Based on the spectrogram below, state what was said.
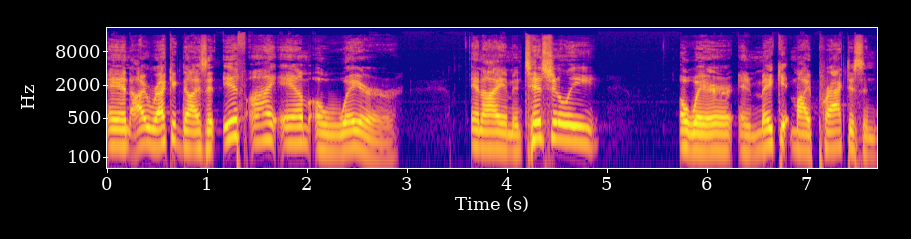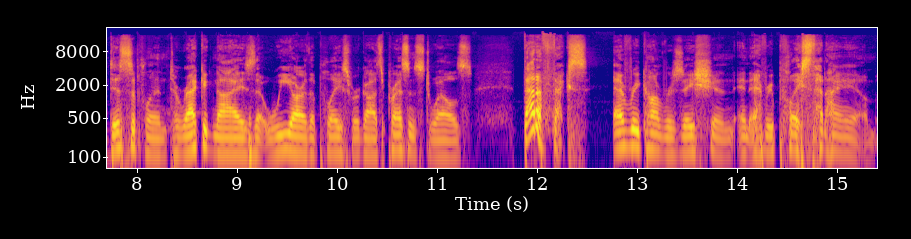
and I recognize that if I am aware and I am intentionally aware and make it my practice and discipline to recognize that we are the place where God's presence dwells, that affects every conversation and every place that I am.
